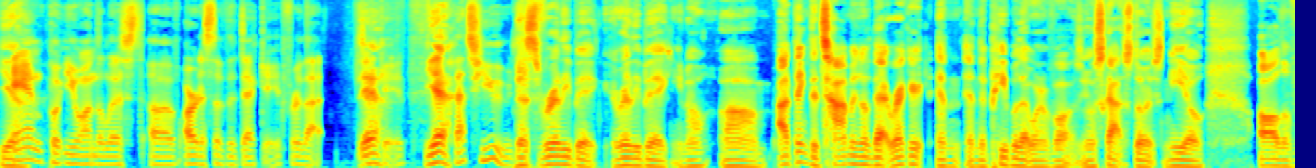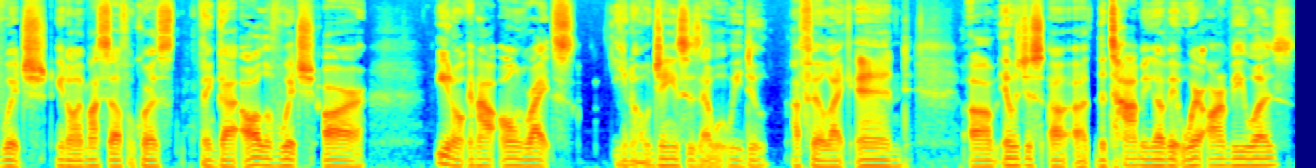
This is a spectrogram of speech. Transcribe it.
yeah. and put you on the list of artists of the decade for that decade. Yeah. yeah. That's huge. That's really big. Really big, you know. Um, I think the timing of that record and, and the people that were involved, you know, Scott Storch, Ne-Yo, all of which, you know, and myself, of course, thank God, all of which are, you know, in our own rights, you know, geniuses at what we do, I feel like. And um, it was just uh, uh, the timing of it, where R&B was,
